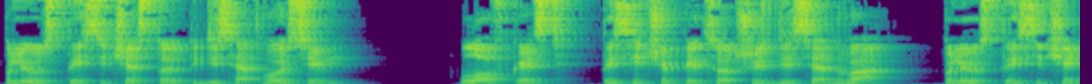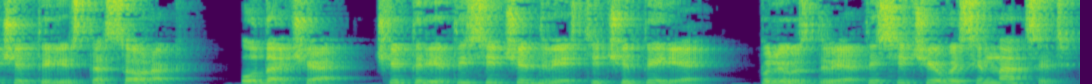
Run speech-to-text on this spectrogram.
плюс 1158. Ловкость – 1562, плюс 1440. Удача – 4204, плюс 2018.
